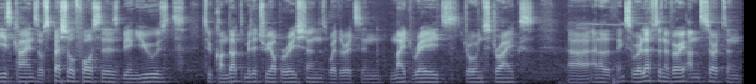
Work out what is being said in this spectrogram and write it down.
these kinds of special forces being used to conduct military operations, whether it's in night raids, drone strikes, uh, and other things. So we're left in a very uncertain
